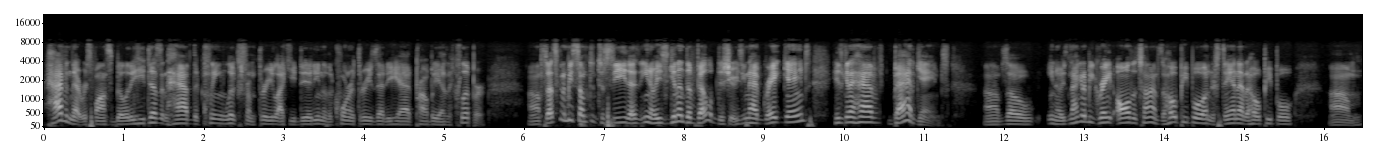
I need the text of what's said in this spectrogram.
having that responsibility, he doesn't have the clean looks from three like he did, you know, the corner threes that he had probably as a Clipper. Um, so that's going to be something to see that, you know, he's going to develop this year. He's going to have great games. He's going to have bad games. Um, so, you know, he's not going to be great all the time. So I hope people understand that. I hope people um,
